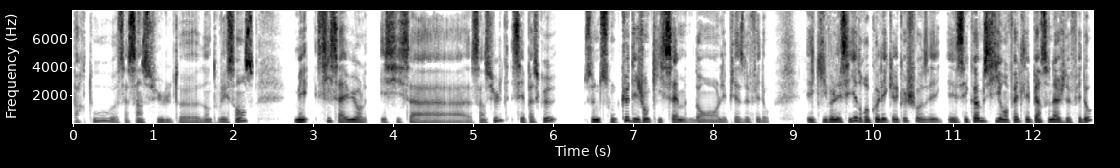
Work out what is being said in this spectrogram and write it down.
partout, ça s'insulte dans tous les sens. Mais si ça hurle et si ça s'insulte, c'est parce que ce ne sont que des gens qui s'aiment dans les pièces de Fédot et qui veulent essayer de recoller quelque chose. Et, c'est comme si, en fait, les personnages de Fédot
